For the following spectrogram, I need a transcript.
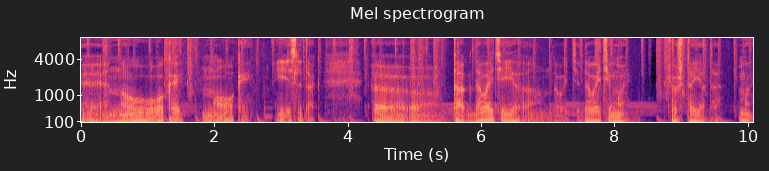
Э, ну, окей. Ну, окей. Если так. Э, э, так, давайте я... Давайте, давайте мы. Чего ж-то я-то? Мы.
